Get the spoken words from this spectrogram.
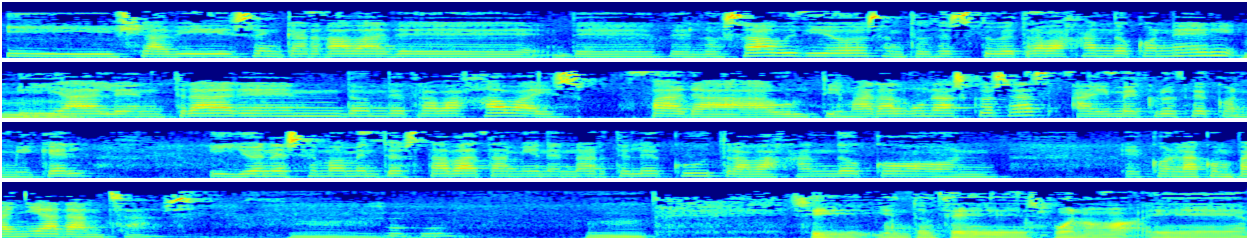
y Xavi se encargaba de, de, los audios, entonces estuve trabajando con él y mm. al entrar en donde trabajabais para ultimar algunas cosas, ahí me crucé con Miquel y yo en ese momento estaba también en Artelecu trabajando con, eh, con la compañía Danzas. Mm. Sí, y entonces, bueno, eh,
